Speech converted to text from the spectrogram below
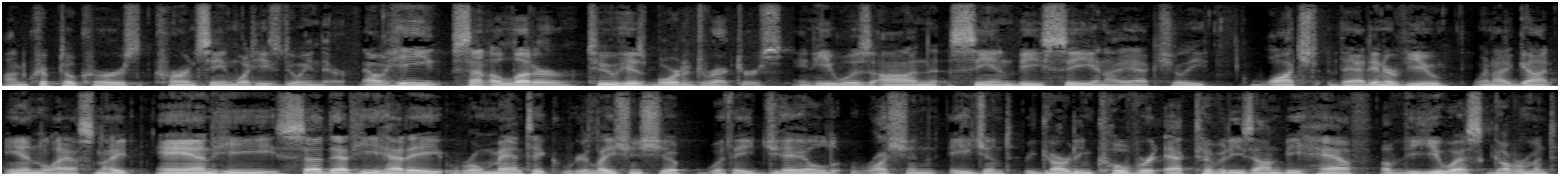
on cryptocurrency and what he's doing there. Now, he sent a letter to his board of directors and he was on CNBC, and I actually watched that interview when I got in last night, and he said that he had a romantic relationship with a jailed Russian agent regarding covert activities on behalf of the U.S. government.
